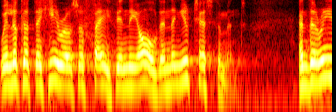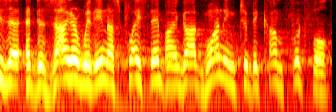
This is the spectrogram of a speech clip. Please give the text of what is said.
We look at the heroes of faith in the Old and the New Testament. And there is a, a, desire within us placed there by God, wanting to become fruitful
